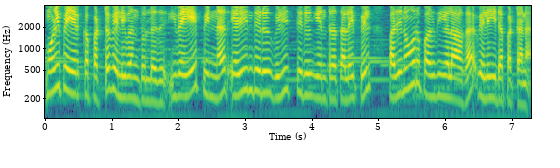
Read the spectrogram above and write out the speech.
மொழிபெயர்க்கப்பட்டு வெளிவந்துள்ளது. இவையே பின்னர் எழுந்திரு விழித்திரு என்ற தலைப்பில் பதினோரு பகுதிகளாக வெளியிடப்பட்டன.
